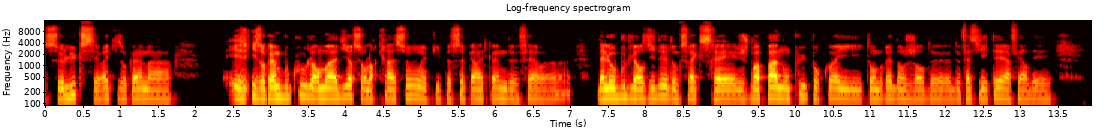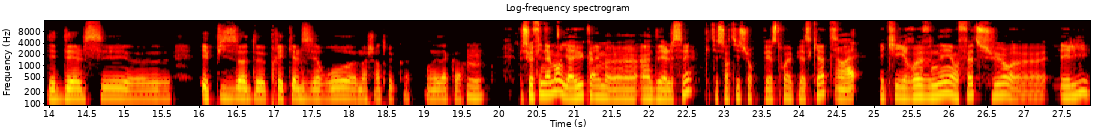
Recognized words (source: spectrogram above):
ce luxe, c'est vrai qu'ils ont quand même un... ils, ont quand même beaucoup leur mot à dire sur leur création et puis ils peuvent se permettre quand même de faire d'aller au bout de leurs idées. Donc c'est vrai que ce serait, je vois pas non plus pourquoi ils tomberaient dans ce genre de, de facilité à faire des des DLC euh, épisode préquel zéro, euh, machin truc, quoi. On est d'accord. Mmh. Parce que finalement, il y a eu quand même euh, un DLC qui était sorti sur PS3 et PS4. Ouais. Et qui revenait en fait sur euh, Ellie,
